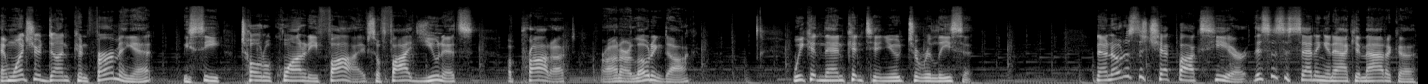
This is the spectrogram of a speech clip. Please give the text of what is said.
and once you're done confirming it, we see total quantity five, so five units of product are on our loading dock. We can then continue to release it. Now notice the checkbox here. This is a setting in Acumatica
